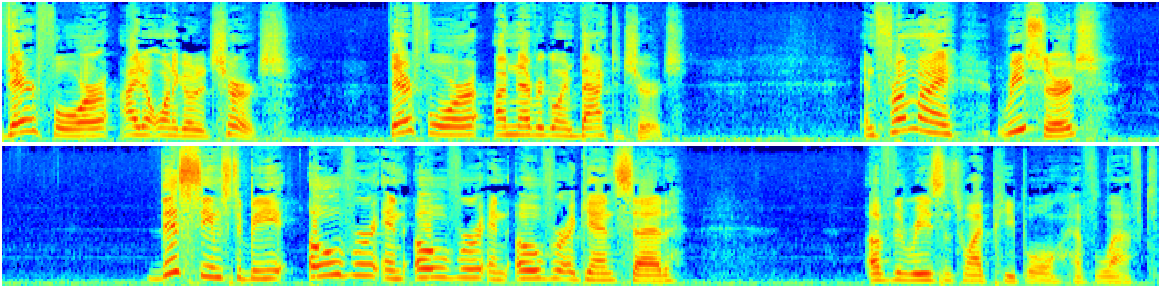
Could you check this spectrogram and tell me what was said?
Therefore, I don't want to go to church. Therefore, I'm never going back to church. And from my research, this seems to be over and over and over again said of the reasons why people have left.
